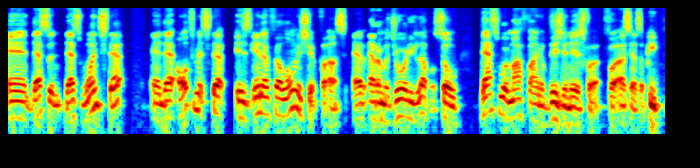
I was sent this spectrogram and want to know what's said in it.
and that's a that's one step. And that ultimate step is NFL ownership for us at, at a majority level. So that's where my final vision is for for us as a people.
